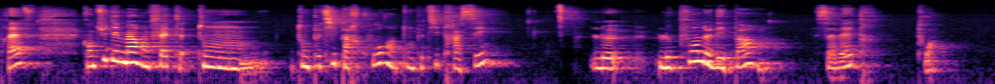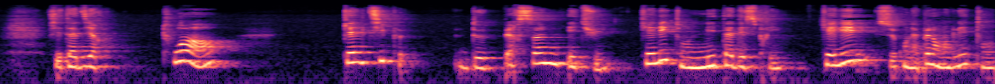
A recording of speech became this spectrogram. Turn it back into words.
bref. Quand tu démarres en fait ton, petit parcours, ton petit tracé, le point de départ, ça va être toi. C'est-à-dire, toi, quel type de personne es-tu? Quel est ton état d'esprit? Quel est ce qu'on appelle en anglais ton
